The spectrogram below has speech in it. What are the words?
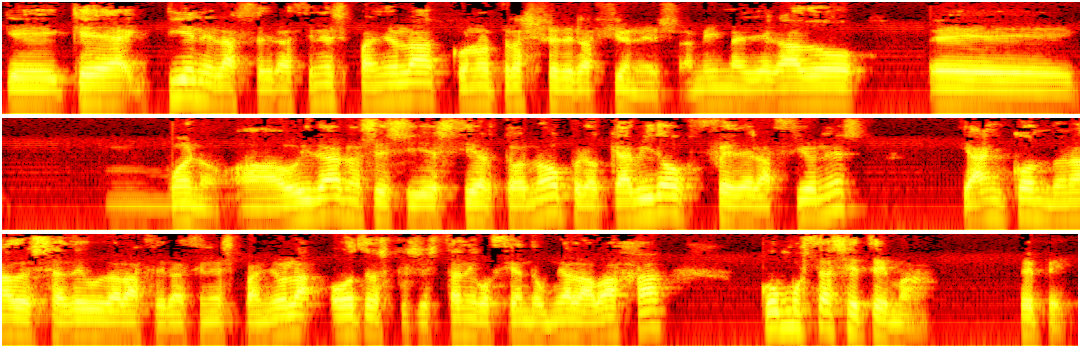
que, tiene la Federación Española con otras federaciones. A mí me ha llegado, eh, bueno, a oída, no sé si es cierto o no, pero que ha habido federaciones que han condonado esa deuda a la Federación Española, otras que se están negociando muy a la baja. ¿Cómo está ese tema, Pepe?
